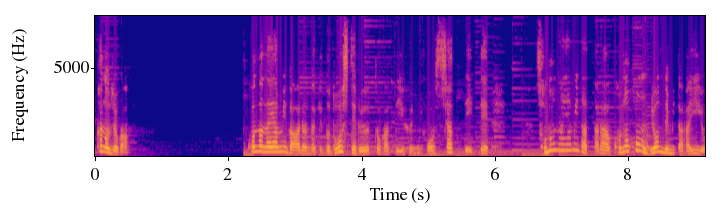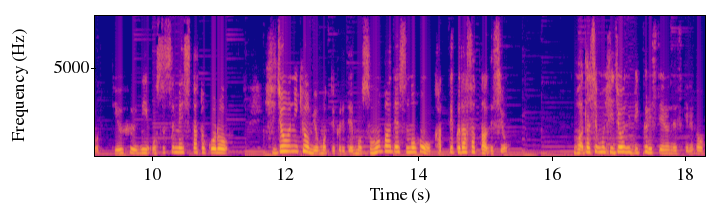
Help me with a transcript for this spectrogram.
彼女が、こんな悩みがあるんだけど、どうしてる？とかっていうふうにおっしゃっていて、その悩みだったら、この本読んでみたらいいよっていうふうにお勧めしたところ、非常に興味を持ってくれて、もうその場でその本を買ってくださったんですよ。私も非常にびっくりしているんですけれど、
